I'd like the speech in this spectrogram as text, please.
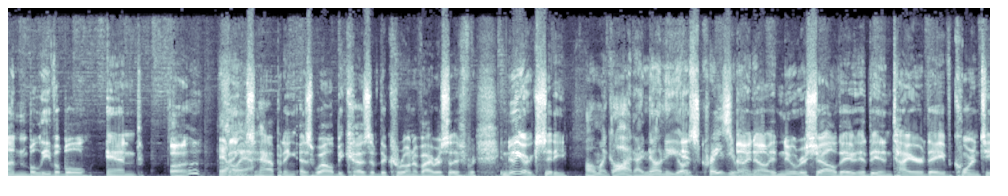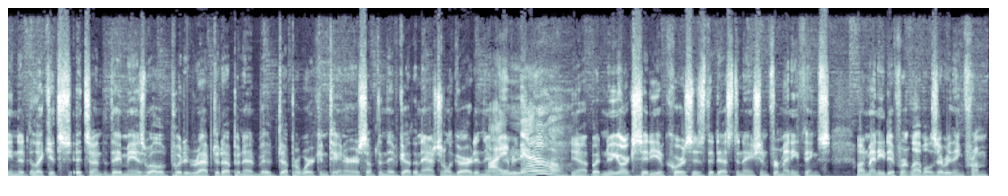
unbelievable and uh, Yeah, oh, things yeah. happening as well because of the coronavirus. So if- in New York City, Oh my God, I know New York's crazy right I now. know in New Rochelle, they the entire they've quarantined it like it's it's under. They may as well have put it wrapped it up in a, a Tupperware container or something. They've got the National Guard in there. and I everything. know. Yeah, but New York City, of course, is the destination for many things on many different levels. Everything from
